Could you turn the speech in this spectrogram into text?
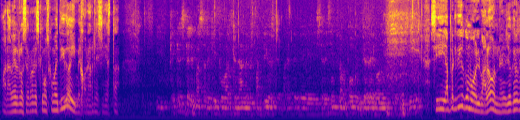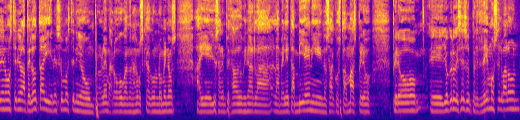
para ver los errores que hemos cometido y mejorarles y ya está. ¿Y qué crees que le pasa al equipo al final de los partidos? ¿Te parece que se desinfla un poco y pierde ofensivo? Sí, ha perdido como el balón. Yo creo que no hemos tenido la pelota y en eso hemos tenido un problema. Luego cuando nos hemos quedado con uno menos, ahí ellos han empezado a dominar la, la melé también y nos ha costado más. Pero, pero eh, yo creo que es eso, perdemos el balón,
